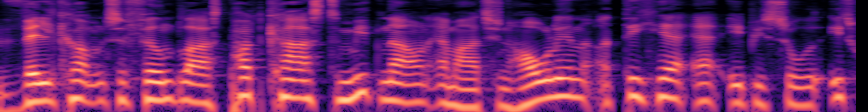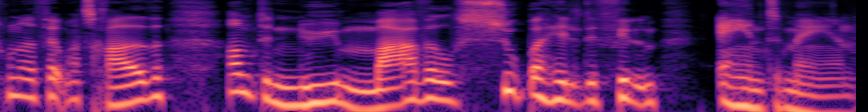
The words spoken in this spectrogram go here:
Velkommen til Filmblast podcast. Mit navn er Martin Hovlin, og det her er episode 135 om den nye Marvel superheltefilm Ant-Man.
